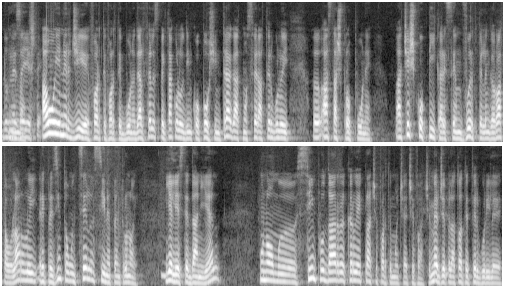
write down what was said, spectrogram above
dumnezeiește. Da. Au o energie foarte, foarte bună. De altfel, spectacolul din Copou și întreaga atmosfera târgului asta își propune. Acești copii care se învârt pe lângă roata olarului reprezintă un cel în sine pentru noi. El este Daniel, un om simplu, dar căruia îi place foarte mult ceea ce face. Merge pe la toate târgurile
